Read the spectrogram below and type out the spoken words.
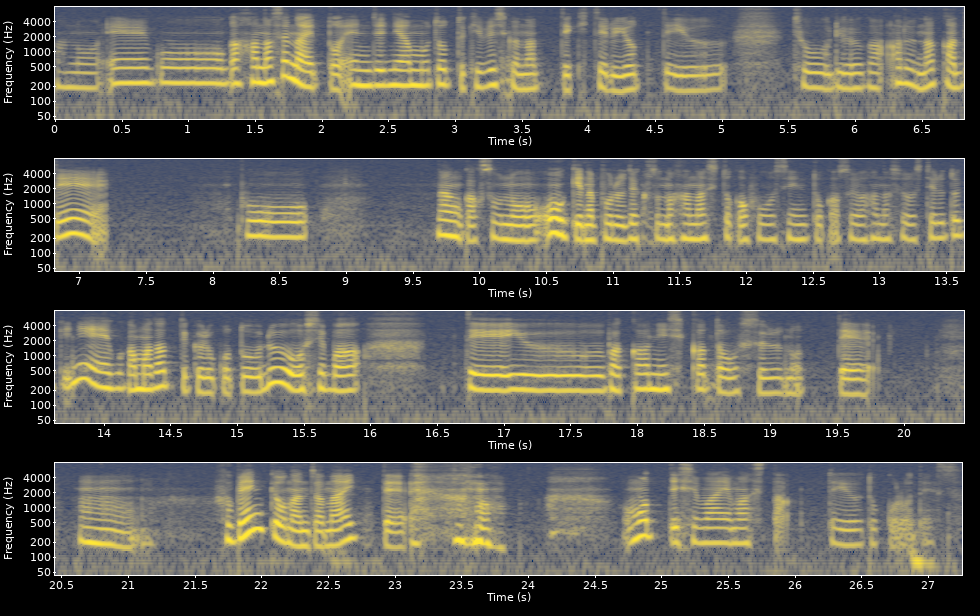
あの英語が話せないとエンジニアもちょっと厳しくなってきてるよっていう潮流がある中でこうなんかその大きなプロジェクトの話とか方針とかそういう話をしてる時に英語が混ざってくることをルーを芝っていうバカにし方をするのってうん不勉強なんじゃないって 思ってしまいましたっていうところです。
